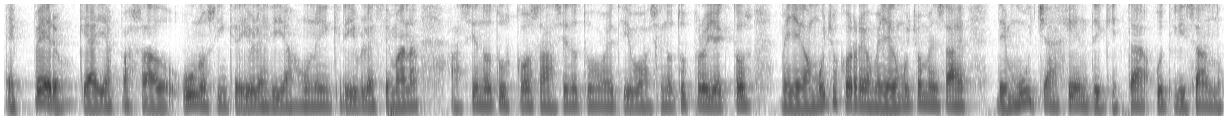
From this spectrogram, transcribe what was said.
Espero que hayas pasado unos increíbles días, una increíble semana haciendo tus cosas, haciendo tus objetivos, haciendo tus proyectos. Me llegan muchos correos, me llegan muchos mensajes de mucha gente que está utilizando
